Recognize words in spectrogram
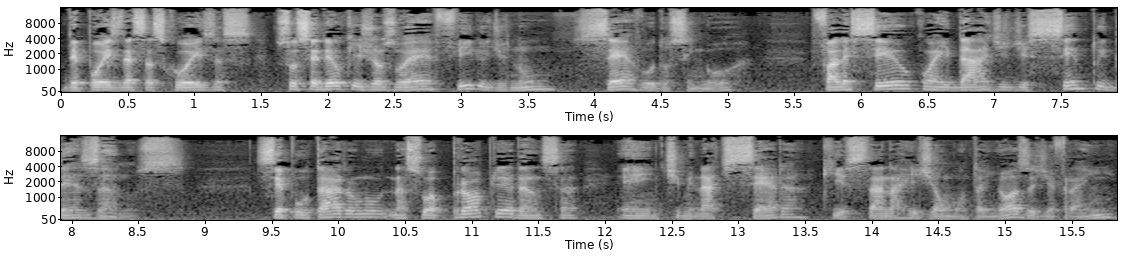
Depois dessas coisas, sucedeu que Josué, filho de Num, servo do Senhor, faleceu com a idade de cento e dez anos. Sepultaram-no na sua própria herança em Timnat-Sera, que está na região montanhosa de Efraim,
